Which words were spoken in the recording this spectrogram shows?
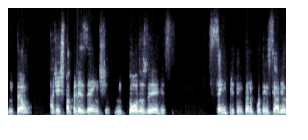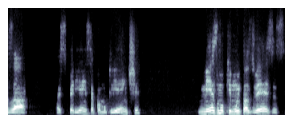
Então, a gente está presente em todos eles, sempre tentando potencializar a experiência como cliente, mesmo que muitas vezes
